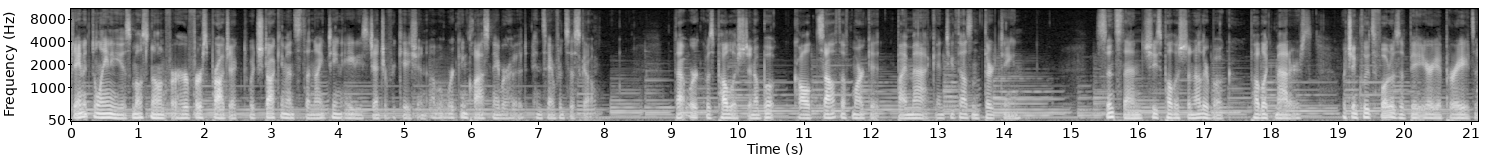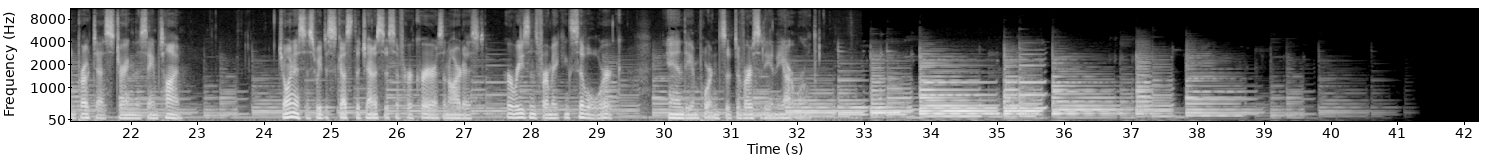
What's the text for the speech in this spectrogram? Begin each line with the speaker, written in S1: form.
S1: Janet Delaney is most known for her first project, which documents the 1980s gentrification of a working class neighborhood in San Francisco. That work was published in a book called South of Market by MACK in 2013. Since then, she's published another book, Public Matters, which includes photos of Bay Area parades and protests during the same time. Join us as we discuss the genesis of her career as an artist, her reasons for making civil work, and the importance of diversity in the art world.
